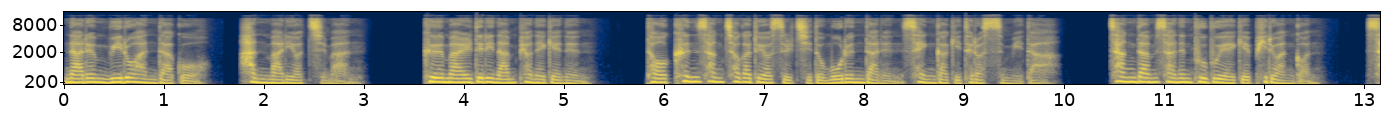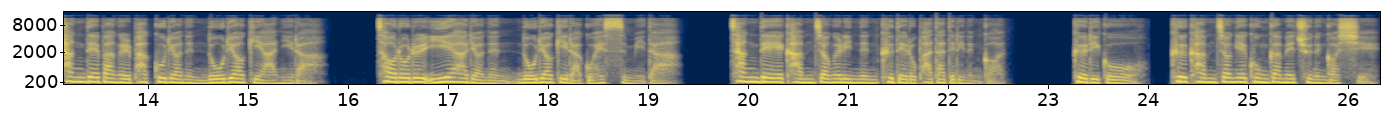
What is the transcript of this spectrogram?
나름 위로한다고 한 말이었지만 그 말들이 남편에게는 더 큰 상처가 되었을지도 모른다는 생각이 들었습니다. 상담사는 부부에게 필요한 건 상대방을 바꾸려는 노력이 아니라 서로를 이해하려는 노력이라고 했습니다. 상대의 감정을 있는 그대로 받아들이는 것. 그리고 그 감정에 공감해 주는 것이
